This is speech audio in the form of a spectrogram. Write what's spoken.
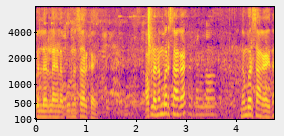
कलरला ह्याला पूर्ण सारखा आहे. आपला नंबर सांगा. नंबर सांगा एकदा.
